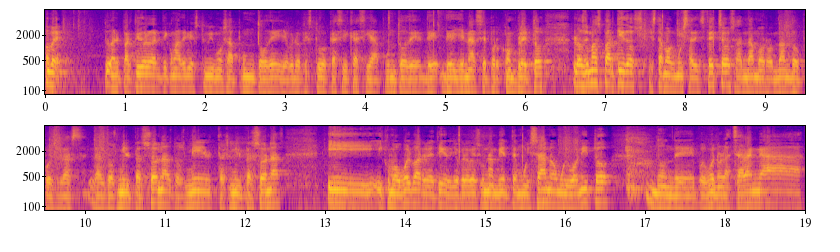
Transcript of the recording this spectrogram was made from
Hombre, en el partido del Atlético Madrid estuvimos a punto de, yo creo que estuvo casi casi a punto de, llenarse por completo. Los demás partidos estamos muy satisfechos, andamos rondando pues las, las 2.000 personas, 2.000, 3.000 personas y, como vuelvo a repetir, yo creo que es un ambiente muy sano, muy bonito, donde pues bueno, la charanga,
